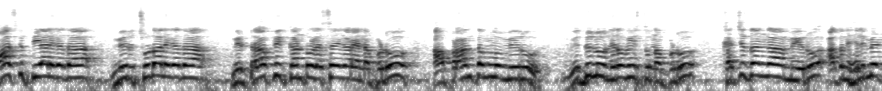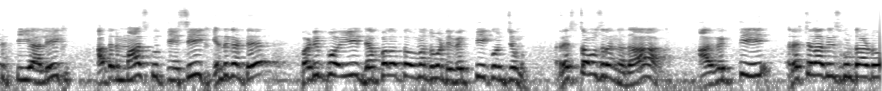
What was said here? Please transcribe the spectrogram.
మాస్క్ తీయాలి కదా మీరు చూడాలి కదా మీరు ట్రాఫిక్ కంట్రోల్ ఎస్ఐ గారు అయినప్పుడు ఆ ప్రాంతంలో మీరు విధులు నిర్వహిస్తున్నప్పుడు ఖచ్చితంగా మీరు అతని హెల్మెట్ తీయాలి అతని మాస్క్ తీసి ఎందుకంటే పడిపోయి దెబ్బలతో ఉన్నటువంటి వ్యక్తి కొంచెం రెస్ట్ అవసరం కదా. ఆ వ్యక్తి రెస్ట్ ఎలా తీసుకుంటాడు?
